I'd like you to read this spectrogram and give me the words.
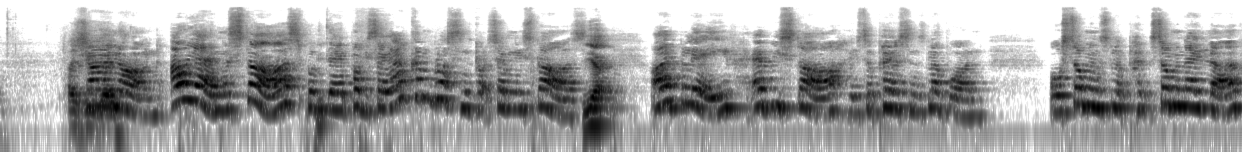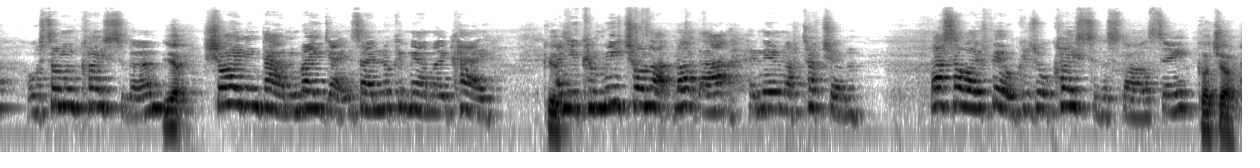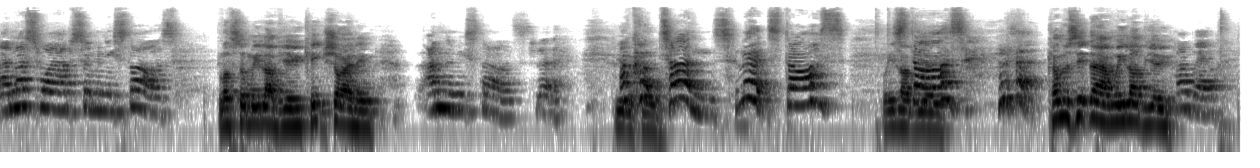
As you Shine on. Oh yeah, and the stars, but they'll probably say, how come Blossom's got so many stars? Yep. I believe every star is a person's loved one, or someone's someone they love, or someone close to them, Yep. shining down and radiating, saying, look at me, I'm okay. Good. And you can reach on up like that and near enough touch them. That's how I feel, because you're close to the stars, see? Gotcha. And that's why I have so many stars. Blossom, we love you. Keep shining. How many stars? Look. I've got tons. Look, stars. We love you. stars. Come and sit down. We love you. I will.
